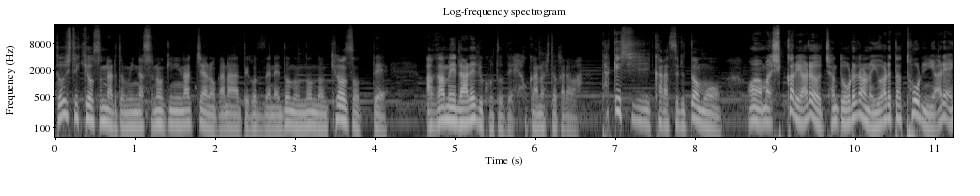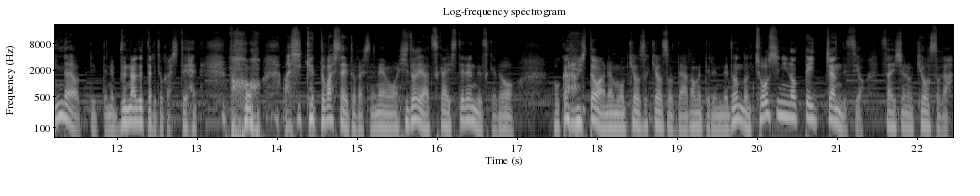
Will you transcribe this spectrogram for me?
どうして教祖になるとみんなその気になっちゃうのかなってことでね、どんどんどんどん教祖って崇められることで、他の人からは。たけしからするともう、おいお前しっかりやれよ、ちゃんと俺らの言われた通りにやりゃいいんだよって言ってね、ぶん殴ったりとかして、もう足蹴っ飛ばしたりとかしてね、もうひどい扱いしてるんですけど、他の人はね、もう教祖教祖って崇めてるんで、どんどん調子に乗っていっちゃうんですよ、最初の教祖が。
